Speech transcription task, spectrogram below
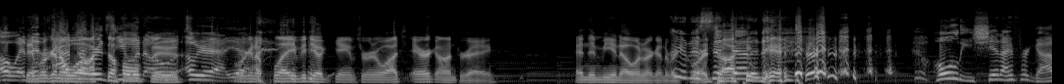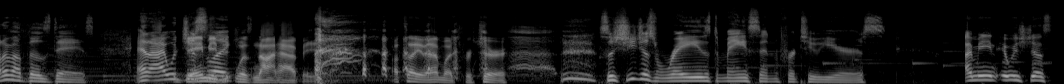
Oh, and then then, we're gonna walk to Whole Foods. Oh yeah, yeah. We're gonna play video games. We're gonna watch Eric Andre, and then me and Owen are gonna We're gonna record talking and- banter. Holy shit! I forgot about those days. And I would just Jamie like. was not happy. I'll tell you that much for sure. So she just raised Mason for two years. I mean, it was just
